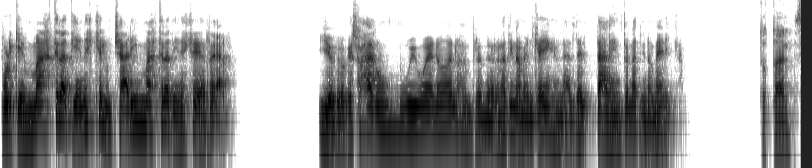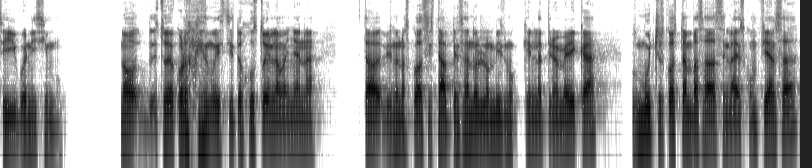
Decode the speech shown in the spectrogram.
porque más te la tienes que luchar y más te la tienes que guerrear. Y yo creo que eso es algo muy bueno de los emprendedores de y en general del talento en Latinoamérica. Total, sí, buenísimo. No, estoy de acuerdo que es muy distinto. Justo en la mañana estaba viendo unas cosas y estaba pensando lo mismo, que en Latinoamérica, pues muchas cosas están basadas en la desconfianza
